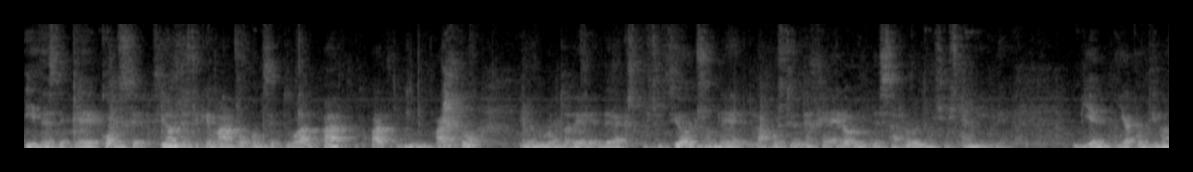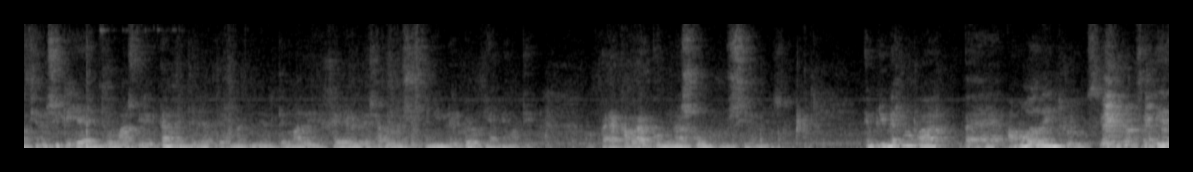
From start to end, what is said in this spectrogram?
y desde qué concepción, desde qué marco conceptual parto en el momento de la exposición sobre la cuestión de género y desarrollo sostenible. Bien, y a continuación sí que ya entro más directamente en el, tema, de género y desarrollo sostenible propiamente, para acabar con unas conclusiones. En primer lugar, eh, a modo de introducción, me gustaría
